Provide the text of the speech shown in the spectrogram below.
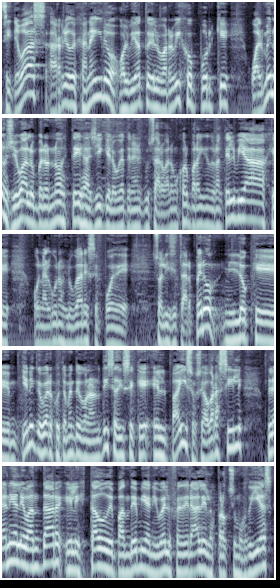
si te vas a Río de Janeiro, olvídate del barbijo porque, o al menos llévalo, pero no estés allí que lo voy a tener que usar. A lo mejor para alguien durante el viaje o en algunos lugares se puede solicitar. Pero lo que tiene que ver justamente con la noticia dice que el país, o sea Brasil, planea levantar el estado de pandemia a nivel federal en los próximos días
